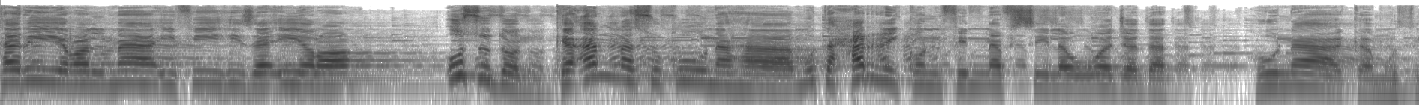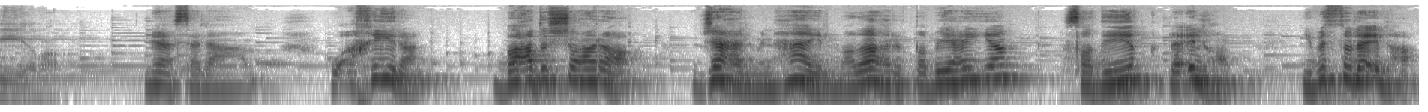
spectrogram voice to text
خرير الماء فيه زئيرا. أسد كأن سكونها متحرك في النفس لو وجدت هناك مثيرا. يا سلام. وأخيرا بعض الشعراء جعل من هاي المظاهر الطبيعية صديق لإلهم. يبثوا لإلها.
